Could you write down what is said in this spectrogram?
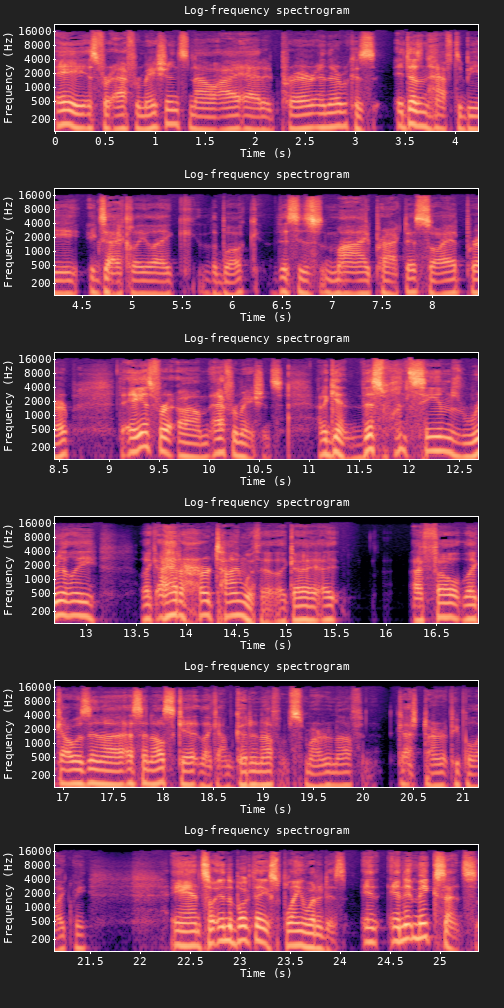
A is for affirmations. Now I added prayer in there because it doesn't have to be exactly like the book. This is my practice, so I had prayer. The A is for um, affirmations, and again, this one seems really like I had a hard time with it. Like I, I, I felt like I was in a SNL skit. Like I'm good enough, I'm smart enough, and gosh darn it, people like me. And so in the book, they explain what it is, and and it makes sense.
